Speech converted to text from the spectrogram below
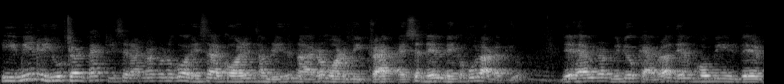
He immediately U-turned back. He said, "I'm not going to go." He said, "I called in some reason. I don't want to be trapped." I said, "They'll make a fool out of you. They'll have it on video camera. They'll go be they'll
